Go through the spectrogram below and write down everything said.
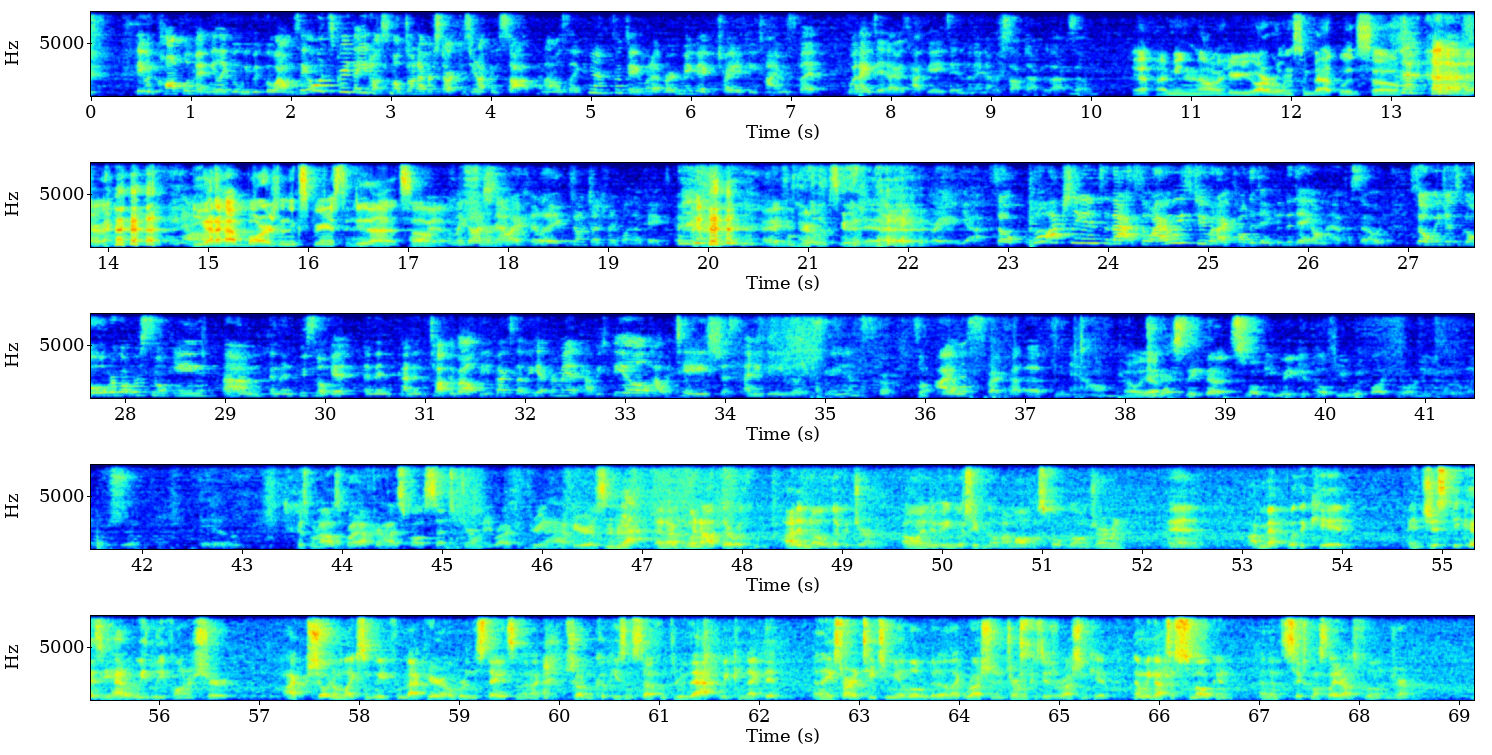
they would compliment me like when we would go out and say, "Oh, it's great that you don't smoke. Don't ever start because you're not going to stop." And I was like, "Yeah, okay, whatever. Maybe I could try it a few times." But when I did, I was happy I did, and then I never stopped after that. So Yeah, I mean now here you are rolling some backwoods, so sure. know. you gotta have bars and experience to do that. So Oh, yeah. Oh my gosh, Sure. now I feel like don't judge my blend, okay? Hey, from here it looks good. Yeah. okay, great, yeah. So we'll actually get into that. So I always do what I call the dank of the day on the episode. So we just go over what we're smoking, um, and then we smoke it, and then kind of talk about the effects that we get from it, how we feel, how it tastes, just anything you really experience. So I will spark that up now. hell Do yeah. you guys think that smoking weed could help you with like learning another language too? Ooh. Because when I was right after high school, I was sent to Germany, right, for three and a half years. Mhm. Yeah. And I went out there with, I didn't know a lick of German. I only knew English, even though my mom was full blown German. And I met with a kid, and just because he had a weed leaf on his shirt, I showed him like some weed from back here over in the States, and then I showed him cookies and stuff, and through that we connected. And then he started teaching me a little bit of like Russian and German because he was a Russian kid. Then we got to smoking, and then six months later I was fluent in German.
